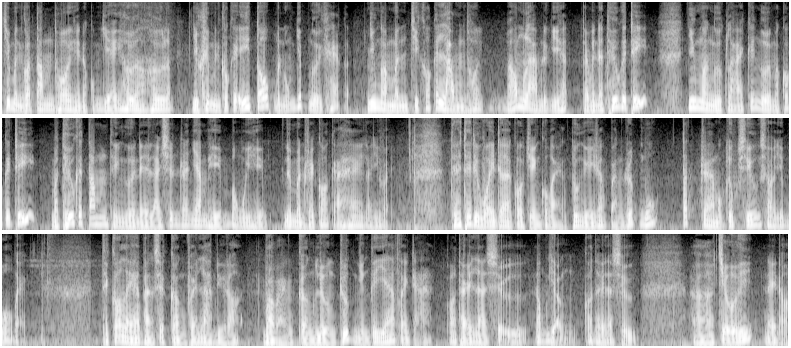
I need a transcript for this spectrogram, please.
Chứ mình có tâm thôi thì nó cũng dễ hư hư lắm. Nhiều khi mình có cái ý tốt mình muốn giúp người khác nhưng mà mình chỉ có cái lòng thôi nó không làm được gì hết, tại vì nó thiếu cái trí. Nhưng mà ngược lại, cái người mà có cái trí mà thiếu cái tâm thì người này lại sinh ra nham hiểm và nguy hiểm. Nên mình phải có cả hai là như vậy. Thế thế thì quay trở lại câu chuyện của bạn. Tôi nghĩ rằng bạn rất muốn tách ra một chút xíu so với bố bạn. Thì có lẽ bạn sẽ cần phải làm điều đó và bạn cần lường trước những cái giá phải trả. Có thể là sự nóng giận có thể là sự uh, chửi này nọ.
